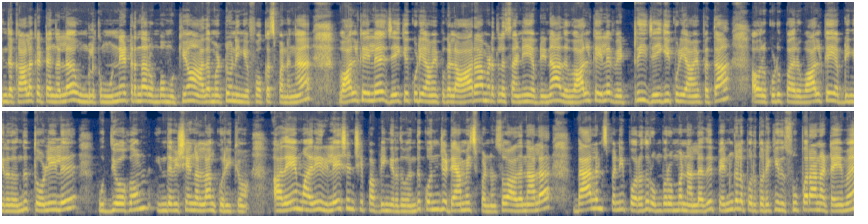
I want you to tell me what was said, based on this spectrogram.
இந்த காலகட்டங்களில் உங்களுக்கு முன்னேற்றம் தான் ரொம்ப முக்கியம். அதை மட்டும் நீங்கள் ஃபோக்கஸ் பண்ணுங்கள் வாழ்க்கையில் ஜெயிக்கக்கூடிய அமைப்புகள் ஆறாம் இடத்துல சனி அப்படின்னா அது வாழ்க்கையில் வெற்றி ஜெயிக்கக்கூடிய அமைப்பை தான் அவர் கொடுப்பாரு. வாழ்க்கை அப்படிங்கிறது வந்து தொழில் உத்தியோகம் இந்த விஷயங்கள்லாம் குறிக்கும். அதே மாதிரி ரிலேஷன்ஷிப் அப்படிங்கிறது வந்து கொஞ்சம் டேமேஜ் பண்ணும். ஸோ அதனால் பேலன்ஸ் பண்ணி போகிறது ரொம்ப ரொம்ப நல்லது. பெண்களை பொறுத்த வரைக்கும் இது சூப்பரான டைமு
